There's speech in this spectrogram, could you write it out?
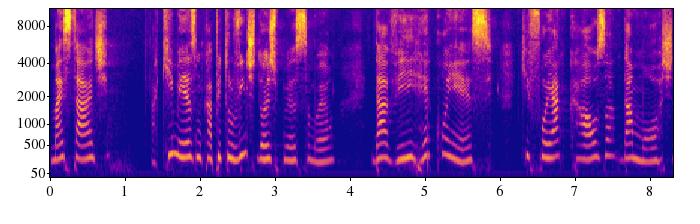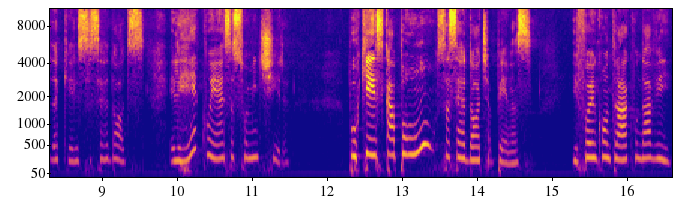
mais tarde, Aqui mesmo, capítulo 22 de 1 Samuel, Davi reconhece que foi a causa da morte daqueles sacerdotes. Ele reconhece a sua mentira. Porque escapou um sacerdote apenas e foi encontrar com Davi.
